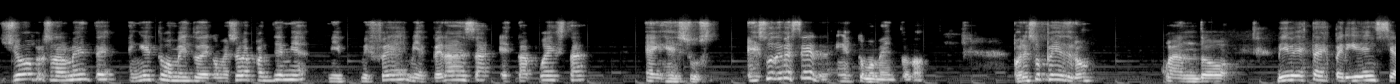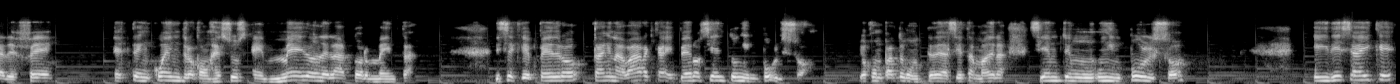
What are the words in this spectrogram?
Yo personalmente, en este momento de comenzar la pandemia, mi, mi fe, mi esperanza está puesta en Jesús. Eso debe ser en este momento, ¿no? Por eso Pedro, cuando vive esta experiencia de fe, este encuentro con Jesús en medio de la tormenta, dice que Pedro está en la barca y Pedro siente un impulso. Yo comparto con ustedes de cierta manera, siente un, un impulso Y dice ahí que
